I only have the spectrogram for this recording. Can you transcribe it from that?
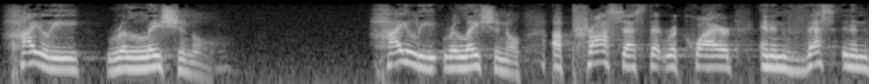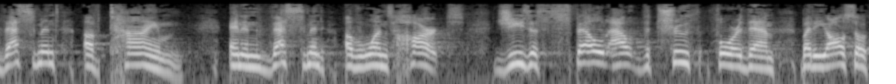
Highly relational highly relational, a process that required an invest, an investment of time, an investment of one's heart, Jesus spelled out the truth for them, but he also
